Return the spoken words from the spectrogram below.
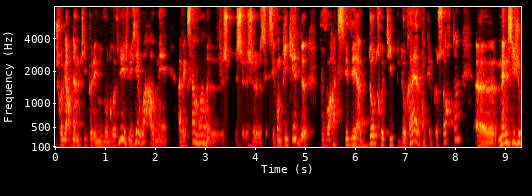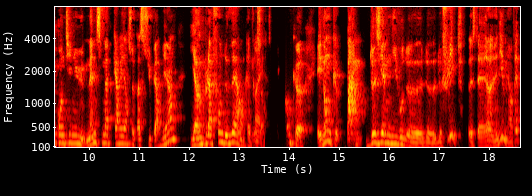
je regardais un petit peu les niveaux de revenus et je me disais waouh mais avec ça moi je, je, c'est compliqué de pouvoir accéder à d'autres types de rêves en quelque sorte. Euh, même si je continue même si ma carrière se passe super bien il y a un plafond de verre en quelque sorte. Donc, euh, et donc, bam, deuxième niveau de, de, de flip, c'est-à-dire de dire, mais en fait,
